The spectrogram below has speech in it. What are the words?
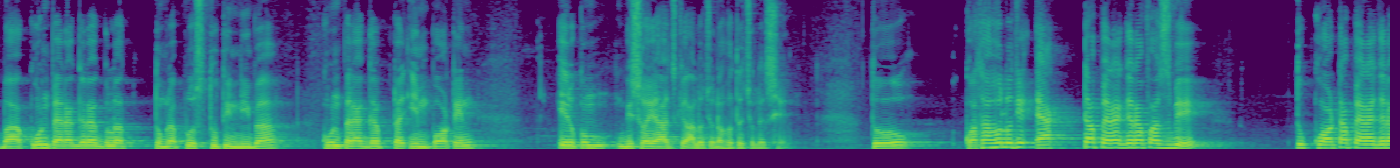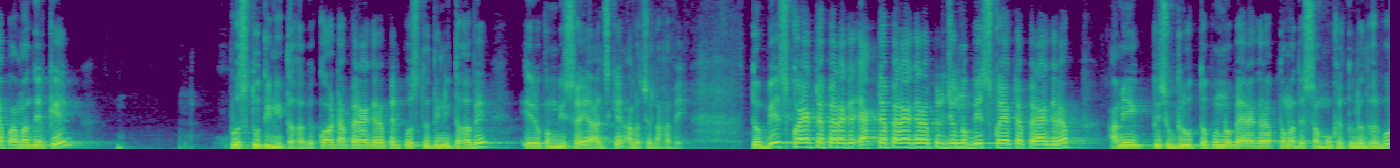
বা কোন প্যারাগ্রাফগুলো তোমরা প্রস্তুতি নিবা কোন প্যারাগ্রাফটা ইম্পর্টেন্ট এরকম বিষয়ে আজকে আলোচনা হতে চলেছে। তো কথা হলো যে একটা প্যারাগ্রাফ আসবে, তো কটা প্যারাগ্রাফ আমাদেরকে প্রস্তুতি নিতে হবে? কটা প্যারাগ্রাফের প্রস্তুতি নিতে হবে? এরকম বিষয়ে আজকে আলোচনা হবে। তো বেশ কয়েকটা প্যারাগ্রাফ একটা প্যারাগ্রাফের জন্য বেশ কয়েকটা প্যারাগ্রাফ, আমি কিছু গুরুত্বপূর্ণ প্যারাগ্রাফ তোমাদের সম্মুখে তুলে ধরবো।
